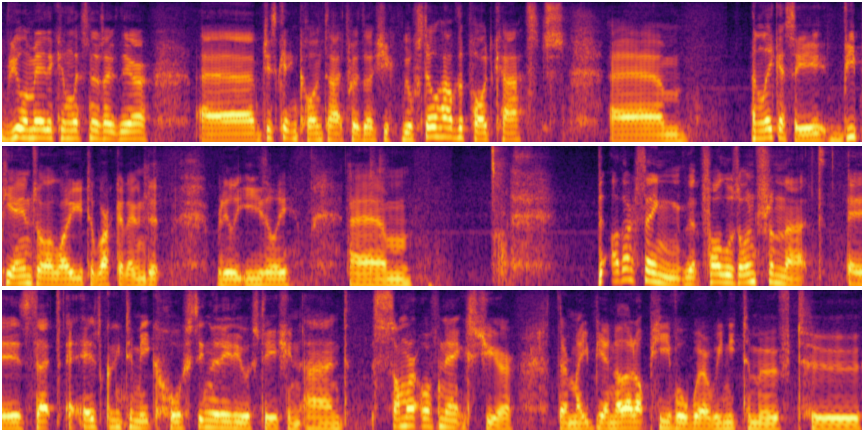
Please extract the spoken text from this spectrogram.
real American listeners out there, um, just get in contact with us. You, we'll still have the podcasts. Um, and like I say, VPNs will allow you to work around it really easily. Um, the other thing that follows on from that is that it is going to make hosting the radio station and summer of next year there might be another upheaval where we need to move to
